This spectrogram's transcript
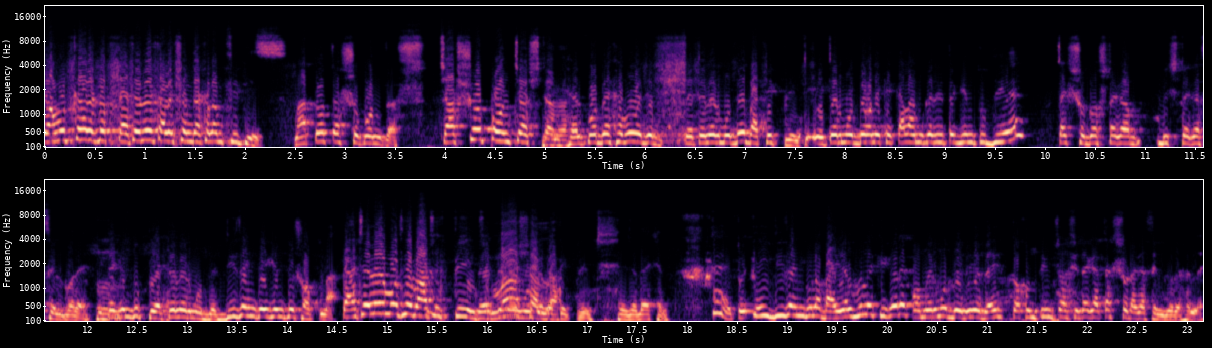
চমৎকার একটা প্যাটার্নের কালেকশন দেখালাম থ্রি পিস মাত্র চারশো পঞ্চাশ। চারশো পঞ্চাশ টাকা। এরপর দেখাবো যে পেটেলের মধ্যে বাটিক প্রিন্ট এটার মধ্যে অনেকে কালামকারিতে কিন্তু দিয়ে চারশো দশ টাকা বিশ টাকা সেল করে। এটা কিন্তু পেটেলের মধ্যে। ডিজাইনটাই কিন্তু সব না। প্যাটার্নের মধ্যে বাটিক প্রিন্ট মাশাআল্লাহ। প্রিন্ট এই যে দেখেন। হ্যাঁ তো এই ভাইরাল হলে কি করে? কমের মধ্যে দিয়ে দেয়। তখন তিনশো আশি টাকা চারশো টাকা সেল করে ফেলে।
